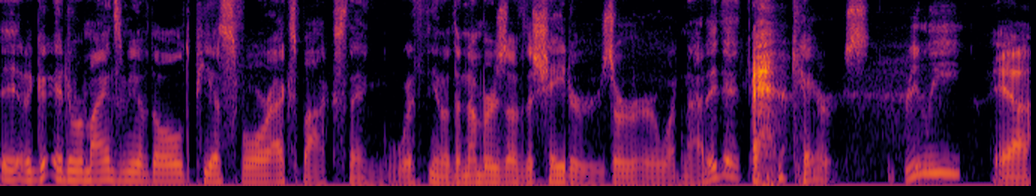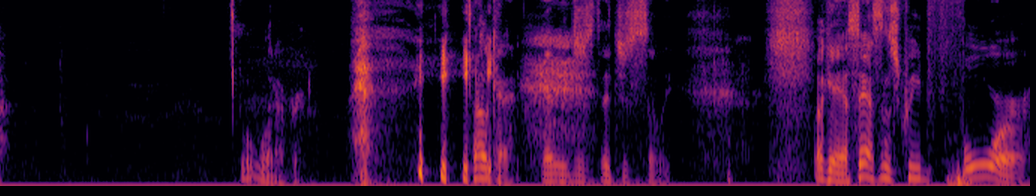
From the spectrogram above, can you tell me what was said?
it, it reminds me of the old PS4 Xbox thing with you know the numbers of the shaders or, or whatnot. It, it who cares? Really? Yeah whatever. okay, it just it's just silly. Okay, Assassin's Creed Four.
